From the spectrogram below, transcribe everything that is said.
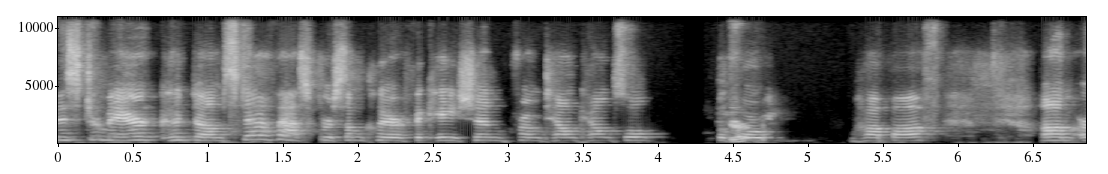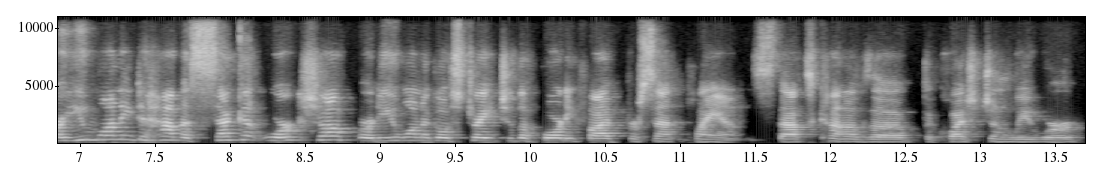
Mr. Mayor, could um, staff ask for some clarification from town council before sure. we hop off? Um, are you wanting to have a second workshop or do you want to go straight to the 45% plans? That's kind of the, the question we were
